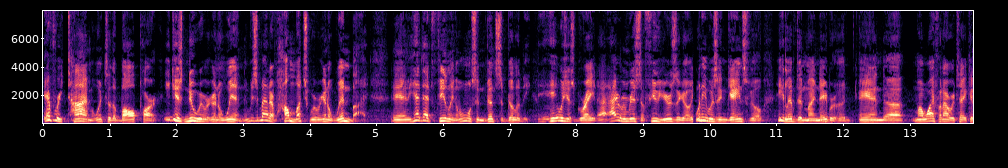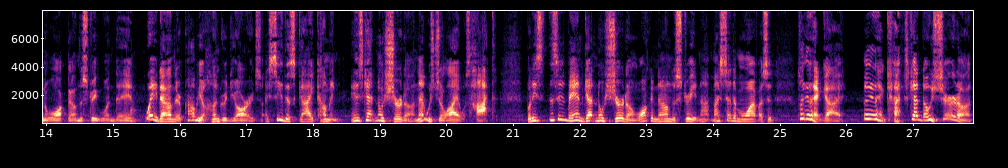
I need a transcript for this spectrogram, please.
every time I went to the ballpark, you just knew we were going to win. It was a matter of how much we were going to win by. And he had that feeling of almost invincibility. It was just great. I, I, remember just a few years ago when he was in Gainesville, he lived in my neighborhood. And uh, my wife and I were taking a walk down the street one day, and way down there, probably a 100 yards, I see this guy coming, and he's got no shirt on. That was July, it was hot. But he's, this man got no shirt on walking down the street. And I, I said to my wife, I said, Look at that guy. Look at that guy. He's got no shirt on.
